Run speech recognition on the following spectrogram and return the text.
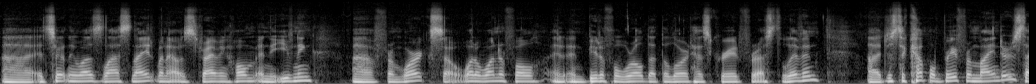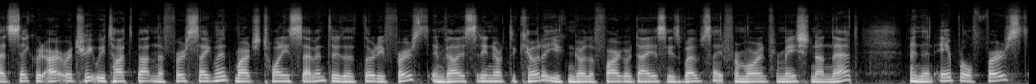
Uh, it certainly was last night when I was driving home in the evening uh, from work. So, what a wonderful and, and beautiful world that the Lord has created for us to live in. Uh, just a couple brief reminders that Sacred Art Retreat we talked about in the first segment, March 27th through the 31st in Valley City, North Dakota. You can go to the Fargo Diocese website for more information on that. And then April 1st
